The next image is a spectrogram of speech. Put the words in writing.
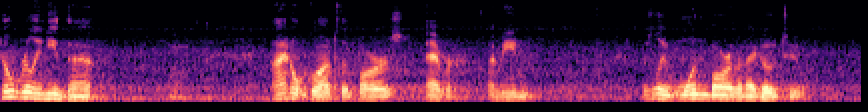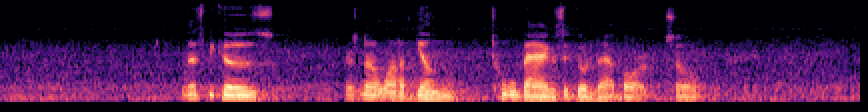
don't really need that. I don't go out to the bars ever. I mean, there's only one bar that I go to. And that's because there's not a lot of young tool bags that go to that bar. So,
